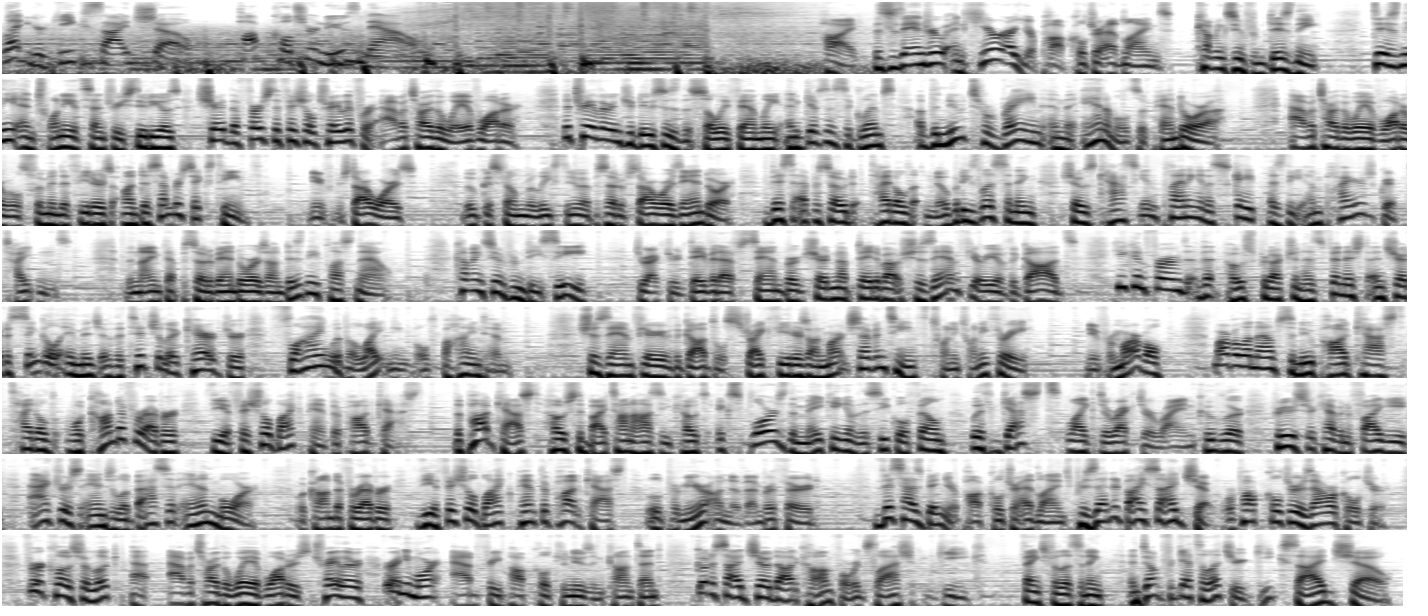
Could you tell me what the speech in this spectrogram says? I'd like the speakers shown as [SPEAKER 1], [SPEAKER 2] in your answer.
[SPEAKER 1] Let your geek side show. Pop culture news now.
[SPEAKER 2] Hi, this is Andrew, and here are your pop culture headlines. Coming soon from Disney. Disney and 20th Century Studios shared the first official trailer for Avatar The Way of Water. The trailer introduces the Sully family and gives us a glimpse of the new terrain and the animals of Pandora. Avatar The Way of Water will swim into theaters on December 16th. New from Star Wars. Lucasfilm released a new episode of Star Wars Andor. This episode, titled Nobody's Listening, shows Cassian planning an escape as the Empire's grip tightens. The ninth episode of Andor is on Disney Plus now. Coming soon from DC, director David F. Sandberg shared an update about Shazam Fury of the Gods. He confirmed that post production has finished and shared a single image of the titular character flying with a lightning bolt behind him. Shazam Fury of the Gods will strike theaters on March 17, 2023. New from Marvel, Marvel announced a new podcast titled Wakanda Forever, the official Black Panther podcast. The podcast, hosted by Ta-Nehisi Coates, explores the making of the sequel film with guests like director Ryan Coogler, producer Kevin Feige, actress Angela Bassett, and more. Wakanda Forever, the official Black Panther podcast, will premiere on November 3rd. This has been your Pop Culture Headlines presented by Sideshow, where pop culture is our culture. For a closer look at Avatar The Way of Water's trailer or any more ad free pop culture news and content, go to sideshow.com forward slash geek. Thanks for listening, and don't forget to let your geek side show.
